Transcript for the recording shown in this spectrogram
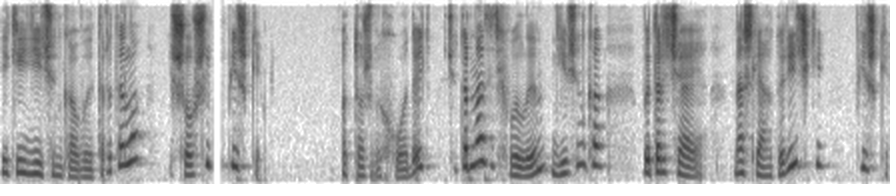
який дівчинка витратила, йшовши пішки. Отож, виходить, 14 хвилин дівчинка витрачає на шлях до річки пішки.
